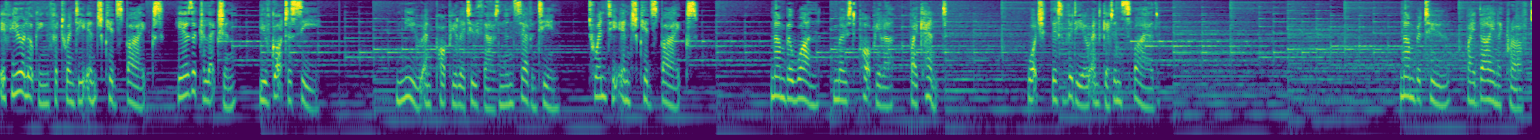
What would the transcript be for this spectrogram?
If you're looking for 20-inch kids bikes, here's a collection you've got to see. New and popular 2017 20-inch kids bikes. Number 1, Most Popular, by Kent. Watch this video and get inspired. Number 2, by Dynacraft.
